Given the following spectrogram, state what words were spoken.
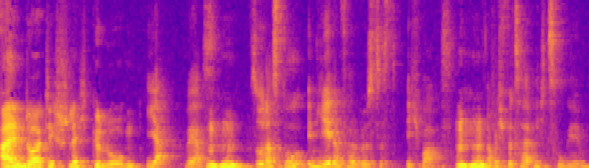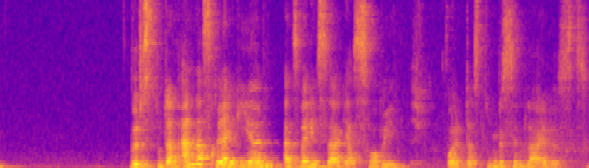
eindeutig schlecht gelogen. ja, wär's. Mhm. So dass du in jedem Fall wüsstest, ich war's. Mhm. Aber ich würde es halt nicht zugeben. Würdest du dann anders reagieren, als wenn ich sage, ja, sorry, ich wollte, dass du ein bisschen leidest?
